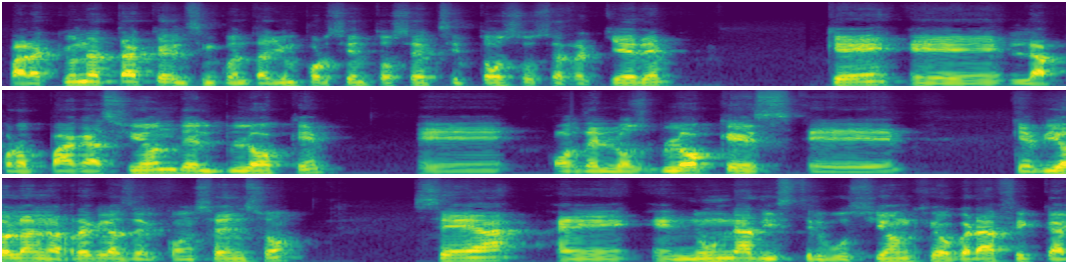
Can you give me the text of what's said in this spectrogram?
Para que un ataque del 51% sea exitoso, se requiere que la propagación del bloque o de los bloques que violan las reglas del consenso sea en una distribución geográfica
